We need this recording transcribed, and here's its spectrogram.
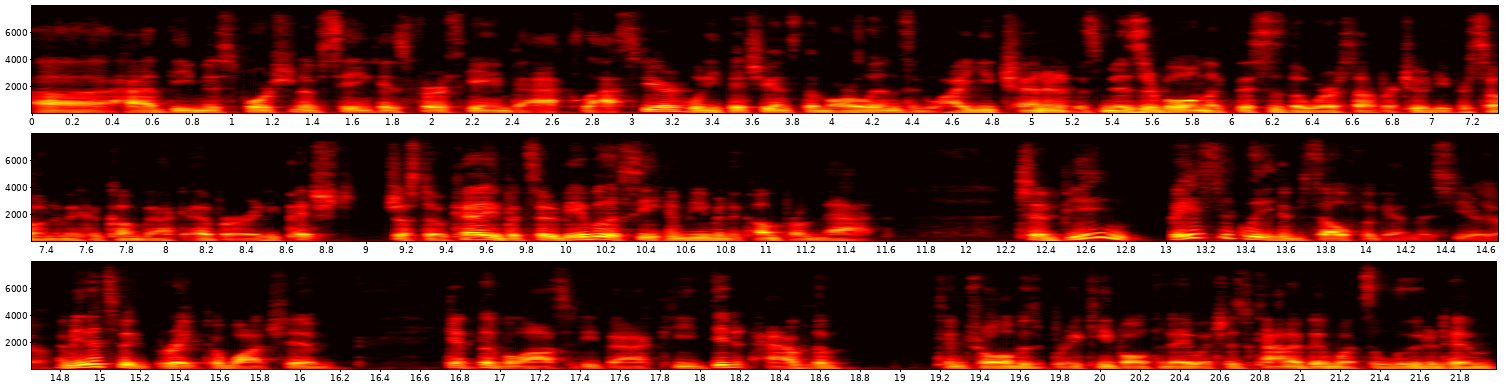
uh, had the misfortune of seeing his first game back last year when he pitched against the Marlins and Yu Chen, and it was miserable. I'm like, this is the worst opportunity for someone to make a comeback ever. And he pitched just okay, but so to be able to see him even to come from that to being basically himself again this year. Yeah. I mean, it's been great to watch him get the velocity back. He didn't have the control of his breaking ball today, which has kind of been what's eluded him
